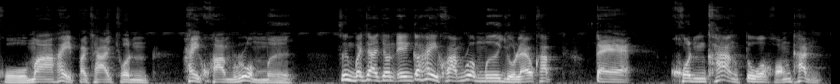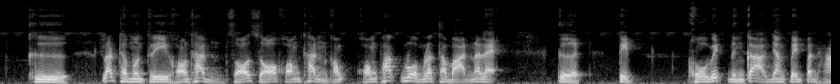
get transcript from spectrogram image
ขู่มาให้ประชาชนให้ความร่วมมือ ซึ่งประชาชนเองก็ให้ความร่วมมืออยู่แล้วครับ แต่ คนข้างตัวของท่าน คือรัฐมนตรีของท่าน สสของท่านของของพรรคร่วมรัฐบาลนั่นแหละ เกิดติดโควิด -19 ยังเป็นปัญหา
